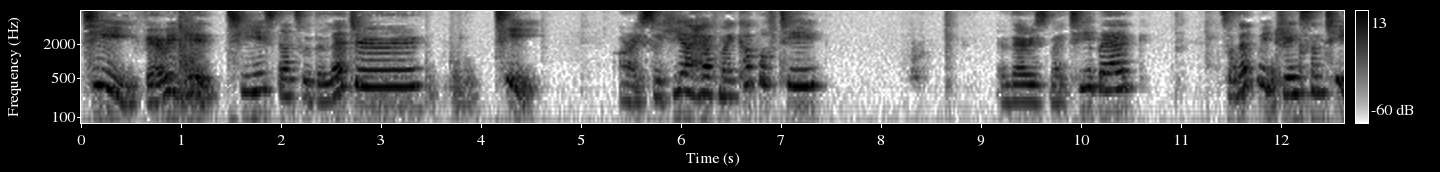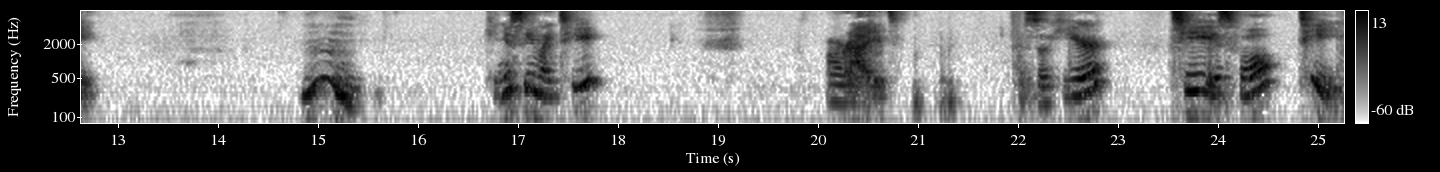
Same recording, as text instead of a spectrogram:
T. Very good. T starts with the letter. Right, so here I have my cup of tea. And there is my tea bag. So let me drink some tea. Mmm. Can you see my tea? All right. So here, T is for tea.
